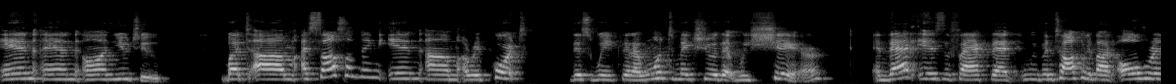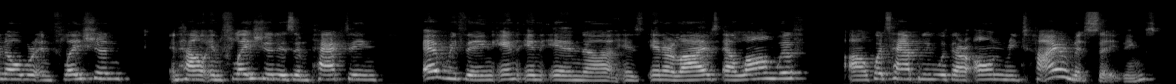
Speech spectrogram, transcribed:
and and on YouTube. But um, I saw something in um, a report this week that I want to make sure that we share, and that is the fact that we've been talking about over and over inflation and how inflation is impacting everything in in in uh, is in our lives, along with uh, what's happening with our own retirement savings.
